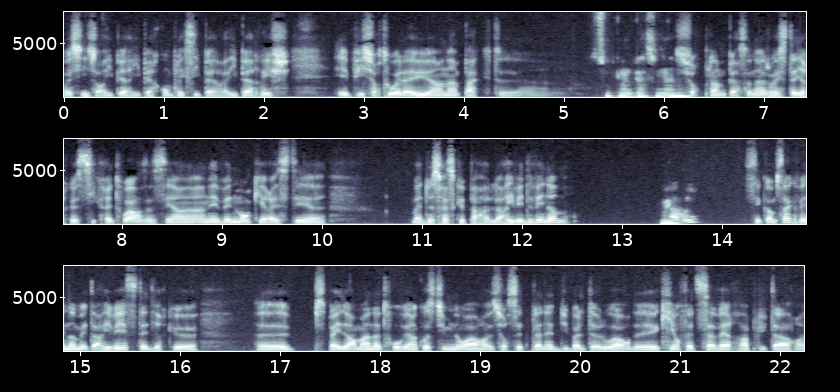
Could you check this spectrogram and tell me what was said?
ouais, c'est une histoire hyper hyper complexe, hyper hyper riche. Et puis surtout, elle a eu un impact sur plein de personnages. Sur plein de personnages, oui. C'est-à-dire que Secret Wars, c'est un, événement qui est resté, euh, bah, ne serait-ce que par l'arrivée de Venom. Ah oui? C'est comme ça que Venom est arrivé, c'est-à-dire que euh, Spider-Man a trouvé un costume noir euh, sur cette planète du Battle World, qui en fait s'avérera plus tard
